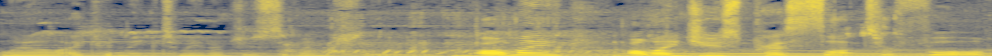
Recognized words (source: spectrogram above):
well, I could make tomato juice eventually. All my all my juice press slots are full.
